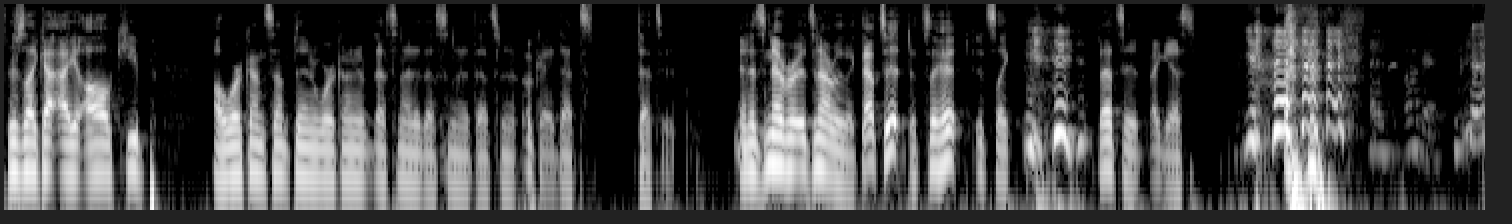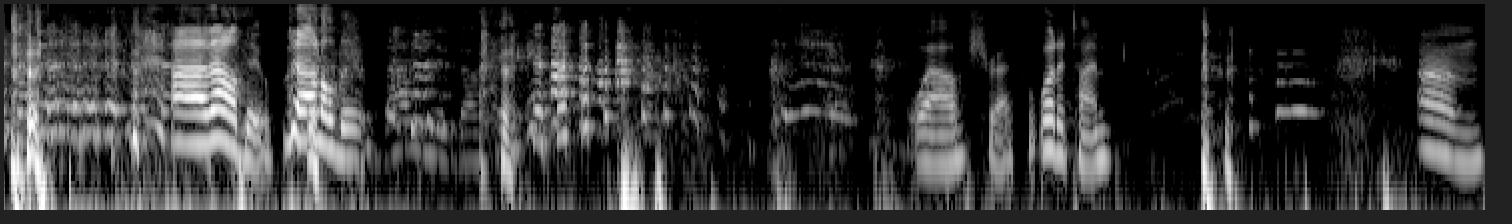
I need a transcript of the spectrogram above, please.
There's like I, I'll keep, I'll work on something and work on it. That's not it. That's not it. That's not it. Okay, that's that's it. And it's never, it's not really like that's it. It's a hit. It's like that's it. I guess. Yeah. okay. Uh, that'll do. That'll do. Wow, Shrek. What a time. Um,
